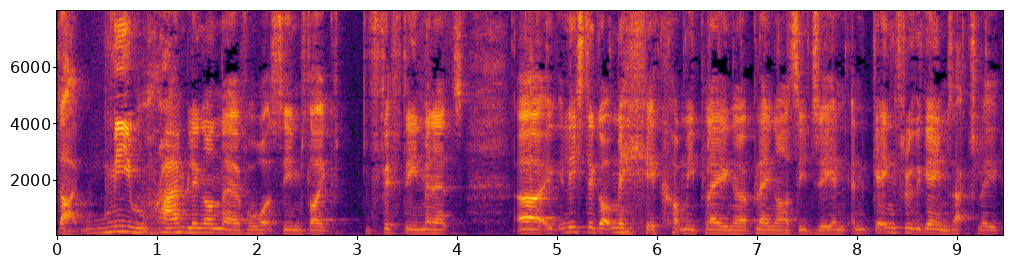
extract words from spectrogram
that me rambling on there for what seems like 15 minutes. Uh, at least it got me. It got me playing uh, playing RTG and, and getting through the games actually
